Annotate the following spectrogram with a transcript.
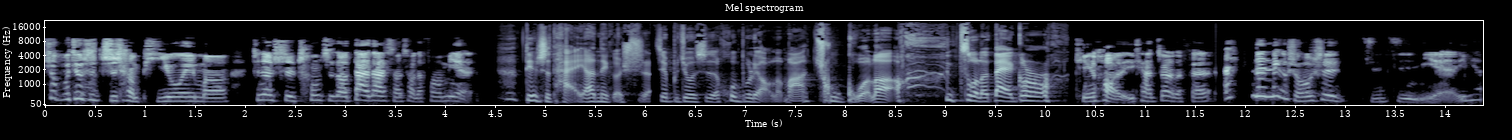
这不就是职场 PUA 吗？真的是充斥到大大小小的方面。电视台呀，那个是，这不就是混不了了吗？出国了，做了代购，挺好的，一下赚了翻。哎，那那个时候是。几几年呀？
